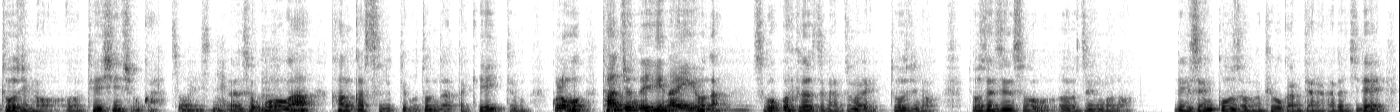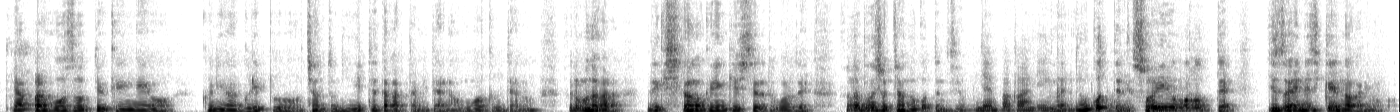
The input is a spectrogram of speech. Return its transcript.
当時のお帝信省かそうですねえ。ーそこが管轄するっていうことになった経緯っていうのもこれも単純で言えないようなすごく複雑なつまり当時の朝鮮戦争前後の冷戦構造の強化みたいな形でやっぱり放送っていう権限を国がグリップをちゃんと握ってたかったみたいな思惑みたいなのそれもだから歴史家の研究してるところでそんな文章ちゃんと残ってるんですよ。電波管理委員会の残っててそういうものって実は NHK の中にも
